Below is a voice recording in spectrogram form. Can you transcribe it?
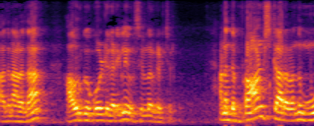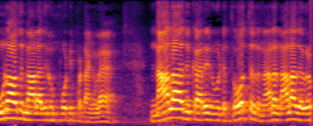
அதனால தான் அவருக்கு கோல்டு கிடைக்கல இவர் சில்வர் கிடைச்சிருக்கு. ஆனால் இந்த பிரான்ஸ்காரர் வந்து மூணாவது நாலாவதுக்கும் போட்டி போட்டாங்களே. நாலாவது காரர் இவர்கிட்ட தோத்ததுனால நாலாவது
